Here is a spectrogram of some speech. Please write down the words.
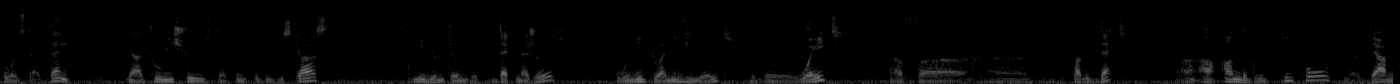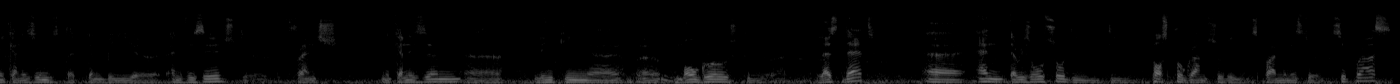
towards that. Then there are two issues that need to be discussed. Medium-term debt measures. We need to alleviate the weight of uh, uh, public debt uh, on the Greek people. There are mechanisms that can be uh, envisaged. Uh, the French mechanism uh, linking more growth to less debt. and there is also the, the post-program surveillance. Prime Minister Tsipras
